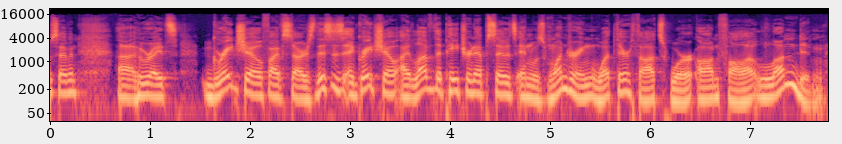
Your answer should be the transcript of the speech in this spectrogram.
07, uh, who writes, Great show, five stars. This is a great show. I love the patron episodes and was wondering what their thoughts were on Fallout London.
